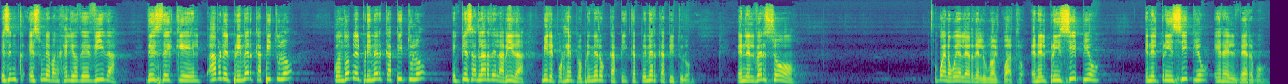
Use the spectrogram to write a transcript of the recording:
es, un evangelio de vida. Desde que abre el primer capítulo, cuando abre el primer capítulo, empieza a hablar de la vida. Mire, por ejemplo, primero primer capítulo. En el verso, bueno, voy a leer del 1 al 4. En el principio, en el principio era el verbo.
